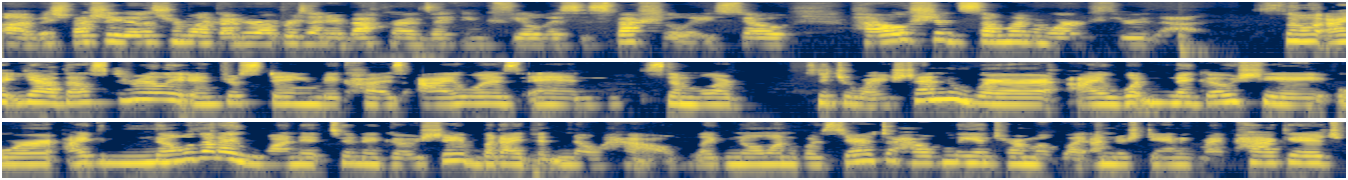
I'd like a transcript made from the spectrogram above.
Um, especially those from like underrepresented backgrounds i think feel this especially. So how should someone work through that? So I yeah, that's really interesting because I was in similar situation where I wouldn't negotiate or I know that I wanted to negotiate, but I didn't know how. Like no one was there to help me in terms of like understanding my package.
